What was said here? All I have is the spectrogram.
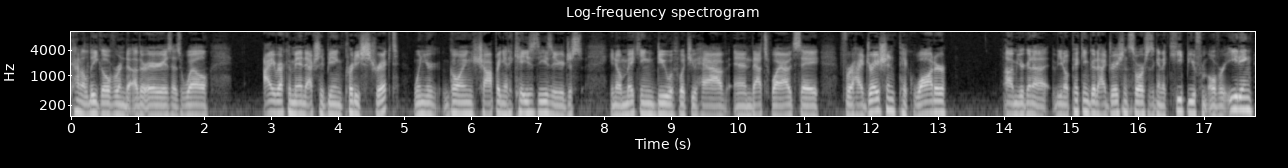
kind of leak over into other areas as well. I recommend actually being pretty strict when you're going shopping at a Casey's or you're just, you know, making do with what you have. And that's why I would say for hydration, pick water. Um, you're gonna, you know, picking good hydration source is gonna keep you from overeating.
